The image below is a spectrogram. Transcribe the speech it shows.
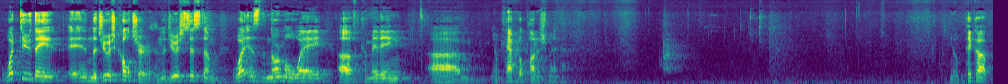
what do they, in the Jewish culture, in the Jewish system, what is the normal way of committing um, you know, capital punishment? You know, pick up,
